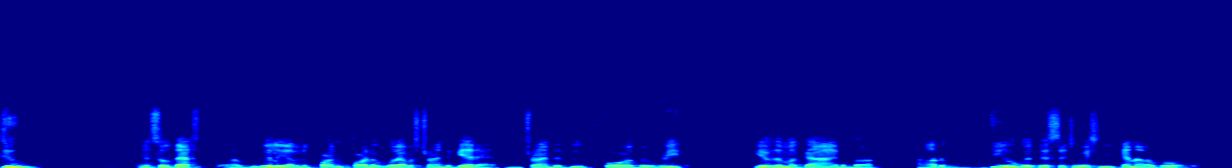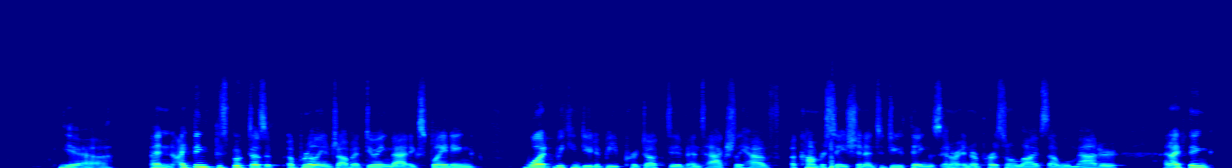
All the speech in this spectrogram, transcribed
do? And so that's a really an important part of what I was trying to get at and trying to do for the reader. Give them a guide about how to deal with this situation you cannot avoid. Yeah. And I think this book does a, a brilliant job at doing that, explaining what we can do to be productive and to actually have a conversation and to do things in our interpersonal lives that will matter. And I think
